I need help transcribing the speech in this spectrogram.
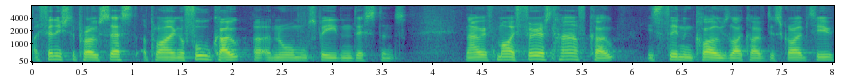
I finish the process applying a full coat at a normal speed and distance. Now if my first half coat is thin and closed like I've described to you,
